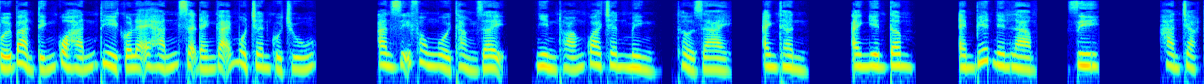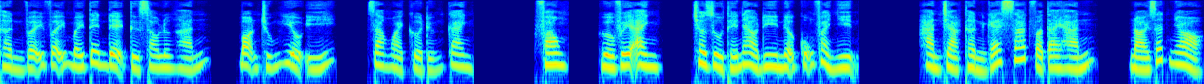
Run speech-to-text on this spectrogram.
Với bản tính của hắn thì có lẽ hắn sẽ đánh gãy một chân của chú. An dĩ phong ngồi thẳng dậy, nhìn thoáng qua chân mình, thở dài. Anh thần, anh yên tâm, em biết nên làm gì? Hàn trạc thần vẫy vẫy mấy tên đệ từ sau lưng hắn bọn chúng hiểu ý. Ra ngoài cửa đứng canh. Phong, hứa với anh, cho dù thế nào đi nữa cũng phải nhịn. Hàn trạc thần ghét sát vào tai hắn, nói rất nhỏ,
